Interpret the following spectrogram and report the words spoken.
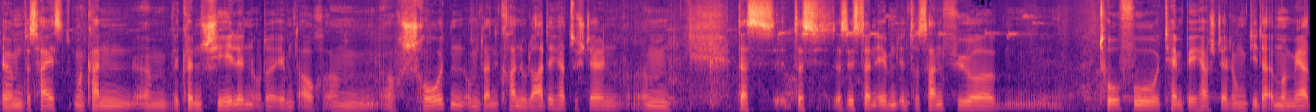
ähm, das heißt, man kann, ähm, wir können schälen oder eben auch, ähm, auch schroten, um dann Granulate herzustellen. Das, das, das ist dann eben interessant für Tofu, Tempeh-Herstellung, die da immer mehr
